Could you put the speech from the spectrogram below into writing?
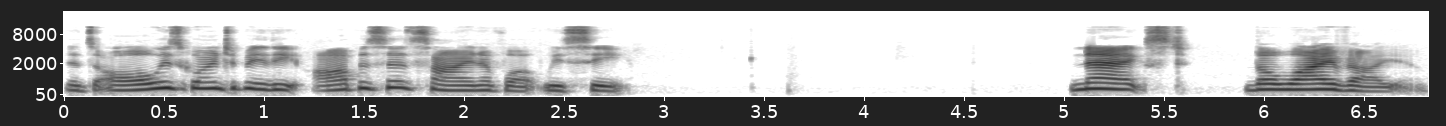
it's always going to be the opposite sign of what we see. Next, the y value.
